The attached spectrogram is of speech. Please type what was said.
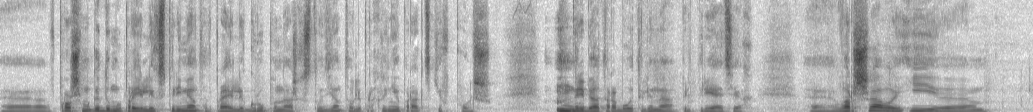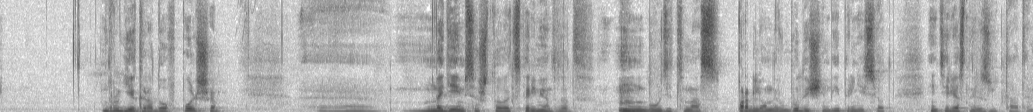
Э, В прошлом году мы провели эксперимент, отправили группу наших студентов для прохождения практики в Польшу. Ребята работали на предприятиях э, Варшавы и э, других городов Польши. Надеемся, что эксперимент этот будет у нас продленный в будущем и принесет интересные результаты.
